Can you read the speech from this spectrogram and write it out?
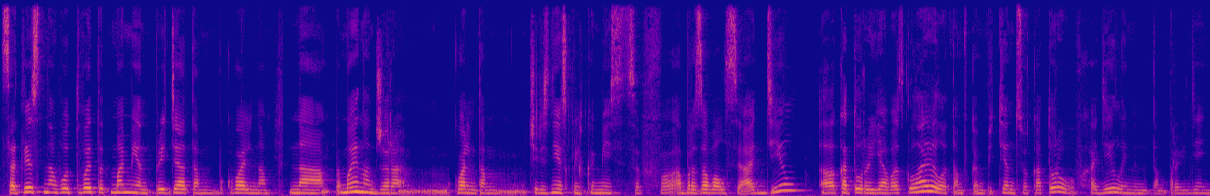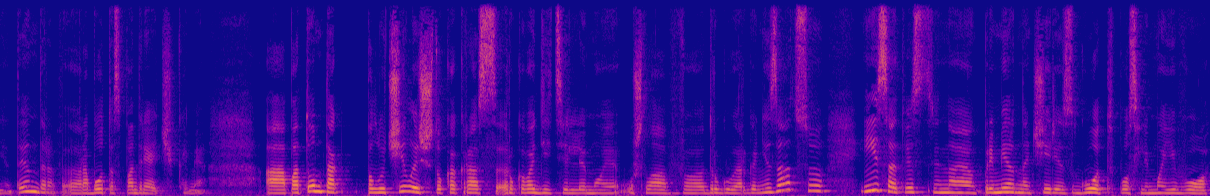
Соответственно, вот в этот момент, придя там буквально на менеджера, буквально там через несколько месяцев образовался отдел, э, который я возглавила, там в компетенцию которого входило именно там проведение тендеров, э, работа с подрядчиками. А потом так получилось, что как раз руководитель мой ушла в другую организацию, и, соответственно, примерно через год после моего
